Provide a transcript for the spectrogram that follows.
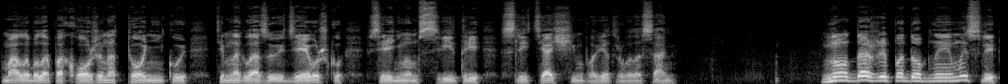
мало была похожа на тоненькую темноглазую девушку в сиреневом свитере с летящими по ветру волосами. Но даже подобные мысли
